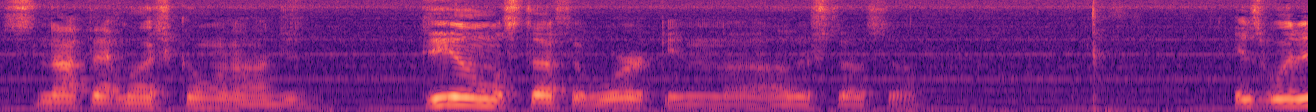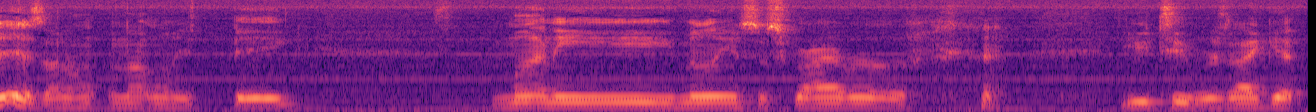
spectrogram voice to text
It's not that much going on. Just dealing with stuff at work and uh, other stuff. So is what it is. I don't. I'm not one of these big money, million subscriber YouTubers. I get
